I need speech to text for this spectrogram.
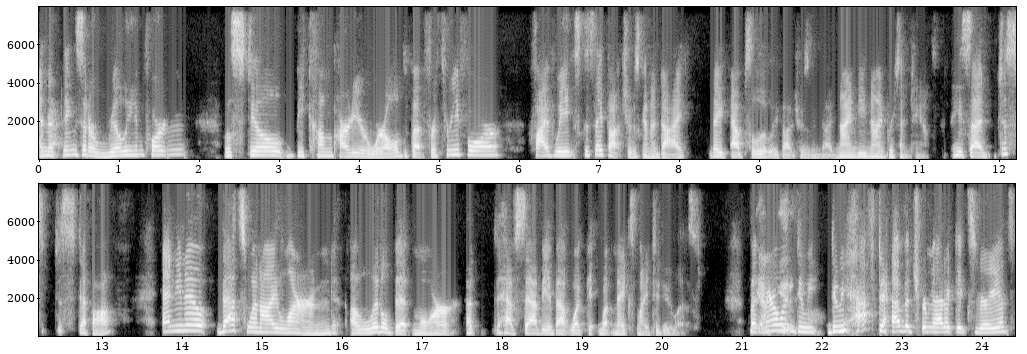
And yeah. the things that are really important will still become part of your world. But for three, four, five weeks, because they thought she was going to die, they absolutely thought she was going to die 99% chance. He said, just, just step off. And you know, that's when I learned a little bit more uh, to have savvy about what get, what makes my to-do list. But yeah, Marilyn, do we do we have to have a traumatic experience?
